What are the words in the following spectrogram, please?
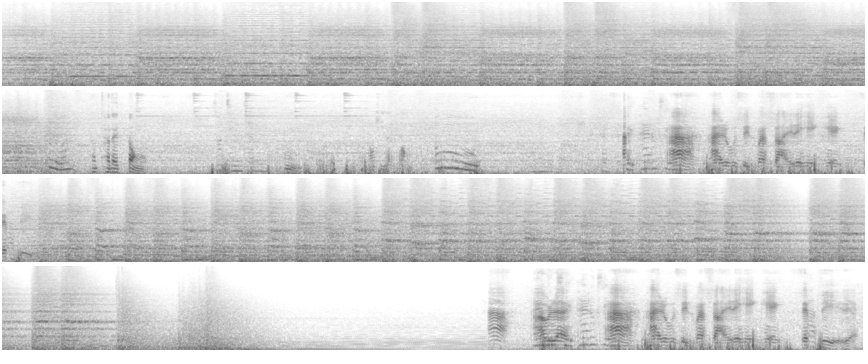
他他在动了，做金针嗯，东西在动。 ลูกศิษย์มาใส่ได้เฮงเฮง safety อ่าเอาเลยให้ลูกศิษย์อ่าให้ลูกศิษย์มาใส่ได้เฮงเฮงเซฟตี้เนี่ย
